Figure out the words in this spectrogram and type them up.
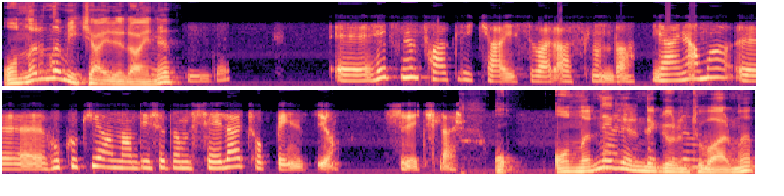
Onların da mı hikayeleri aynı? E, hepsinin farklı hikayesi var aslında. Yani ama e, hukuki anlamda yaşadığımız şeyler çok benziyor süreçler. O, onların yani ellerinde görüntü var mı?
